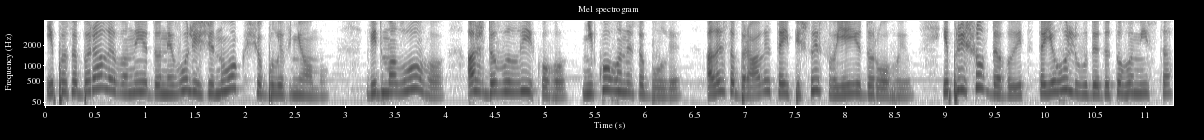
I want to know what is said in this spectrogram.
І позабирали вони до неволі жінок, що були в ньому, від малого аж до великого, нікого не забули, але забрали та й пішли своєю дорогою. І прийшов Давид та його люди до того міста,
